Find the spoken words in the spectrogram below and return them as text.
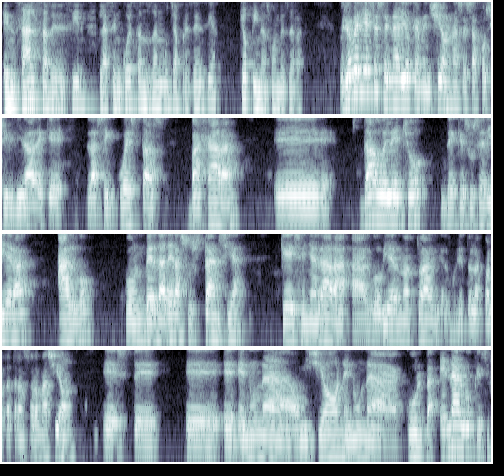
ensalza de decir las encuestas nos dan mucha presencia. ¿Qué opinas, Juan Becerra? Pues yo vería ese escenario que mencionas, esa posibilidad de que las encuestas bajaran, eh, dado el hecho de que sucediera algo con verdadera sustancia que señalara al gobierno actual y al movimiento de la Cuarta Transformación este, eh, en una omisión, en una culpa, en algo que sí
